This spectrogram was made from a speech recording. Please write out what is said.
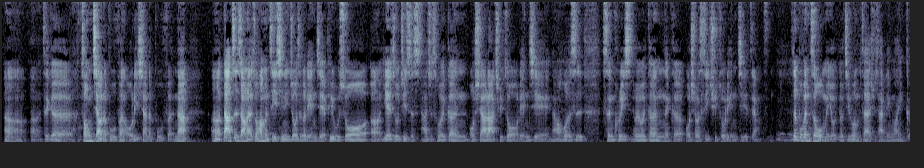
呃呃这个宗教的部分，欧丽莎的部分。那呃大致上来说，他们自己心里就有这个连接，譬如说呃耶稣 Jesus 他就是会跟 o s h a l a 去做连接，然后或者是圣 Chris 会会跟那个 o s h o s i 去做连接，这样子。这部分之后我们有有机会我们再来去谈另外一个。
